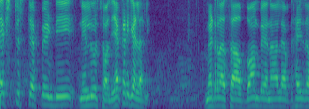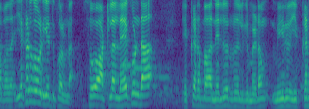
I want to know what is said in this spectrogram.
నెక్స్ట్ స్టెప్ ఏంటి? నెల్లూరు చాలు ఎక్కడికి వెళ్ళాలి? మెడ్రాసా బాంబేనా లేకపోతే హైదరాబాద్? ఎక్కడికో ఒకటి ఎత్తుకోవాలన్నా సో అట్లా లేకుండా ఇక్కడ మా నెల్లూరు ప్రజలకి మేడం మీరు ఇక్కడ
